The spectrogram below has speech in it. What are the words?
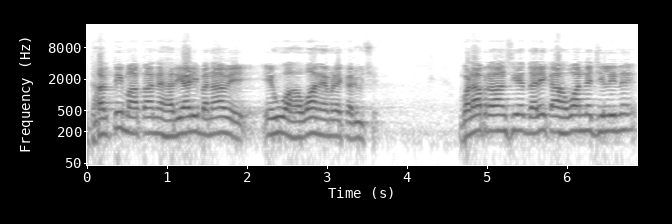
ધરતી માતાને હરિયાળી બનાવે એવું આહવાન એમણે કર્યું છે. વડાપ્રધાનશ્રીએ દરેક આહવાનને ઝીલીને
